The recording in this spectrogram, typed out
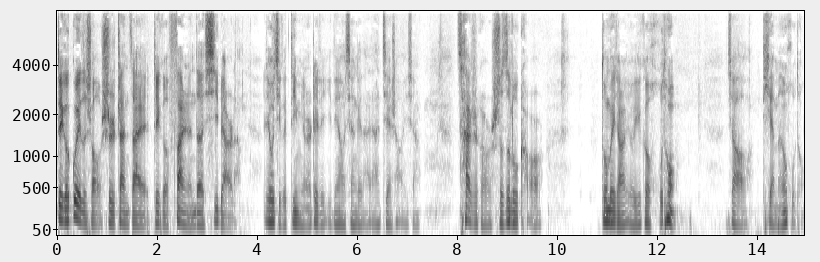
这个刽子手是站在这个犯人的西边的。有几个地名，这里一定要先给大家介绍一下：菜市口十字路口东北角有一个胡同，叫铁门胡同。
